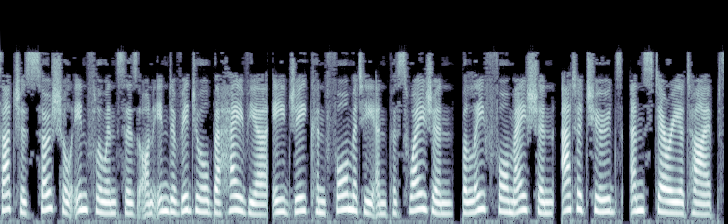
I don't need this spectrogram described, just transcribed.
such as social influences on individual behavior e.g. conformity and persuasion, belief formation, attitudes, and stereotypes.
